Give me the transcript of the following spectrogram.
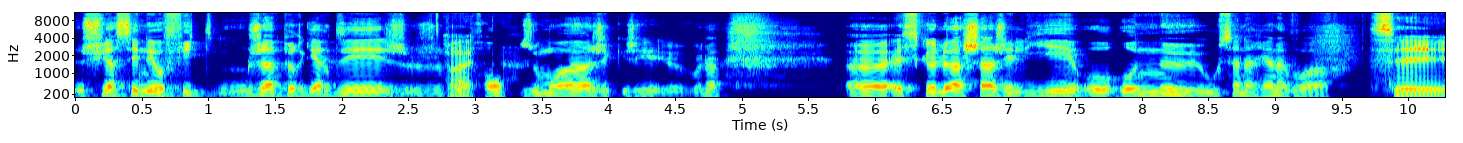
je suis assez néophyte. J'ai un peu regardé, je, je comprends plus ou moins. J'ai, euh, voilà. Euh, est-ce que le hachage est lié au, au nœud ou ça n'a rien à voir? C'est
